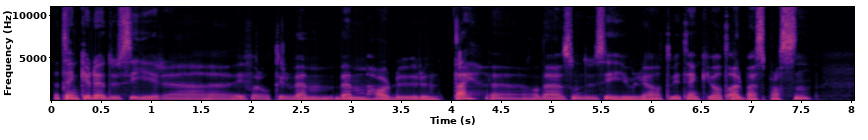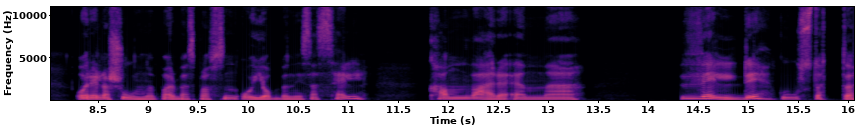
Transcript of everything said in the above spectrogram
Jeg tenker det du sier uh, i forhold til hvem, hvem har du rundt deg, uh, og det er som du sier, Julie, at vi tenker jo at arbeidsplassen og relasjonene på arbeidsplassen og jobben i seg selv kan være en uh, veldig god støtte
